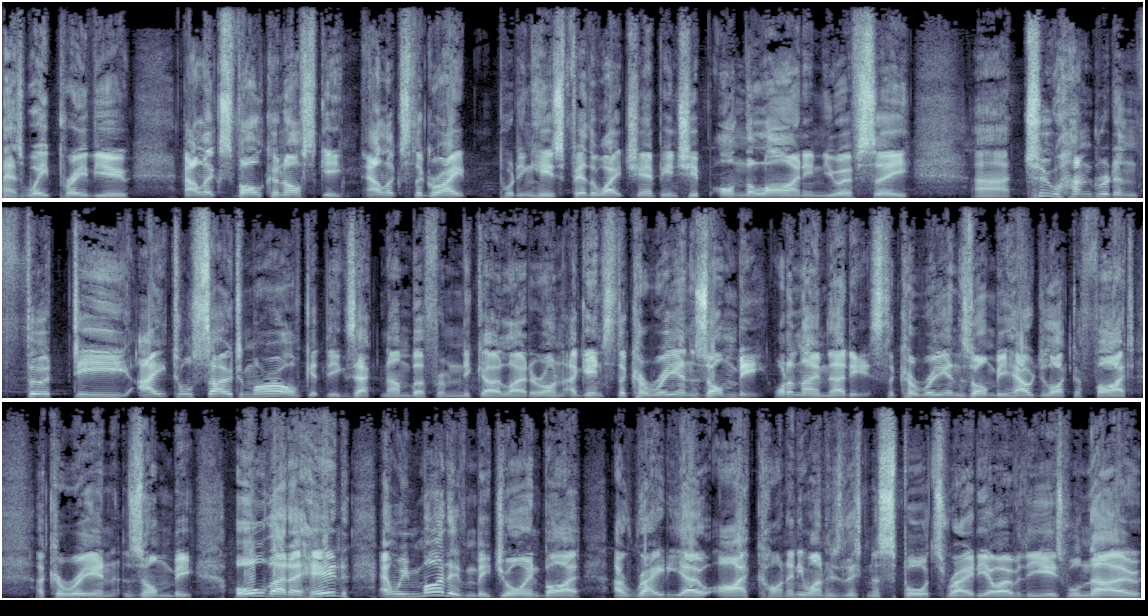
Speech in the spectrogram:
as we preview Alex Volkanovski. Alex the Great putting his featherweight championship on the line in UFC uh, 238 or so tomorrow. I'll get the exact number from Nico later on against the Korean Zombie. What a name that is. The Korean Zombie. How would you like to fight a Korean Zombie? All that ahead, and we might even be joined by a radio icon. Anyone who's listened to sports radio over the years will know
